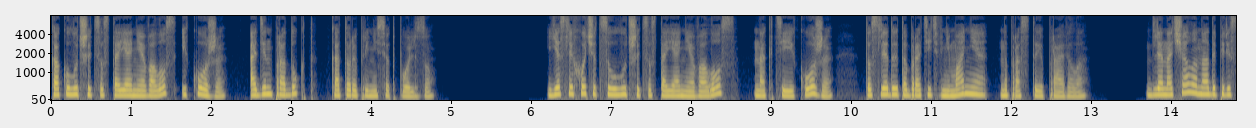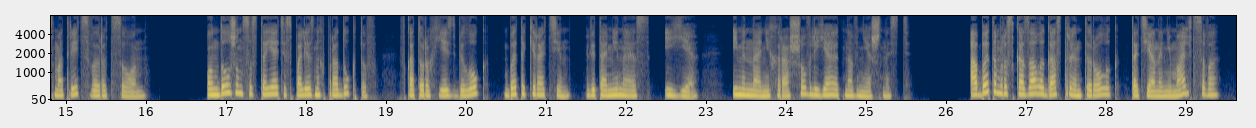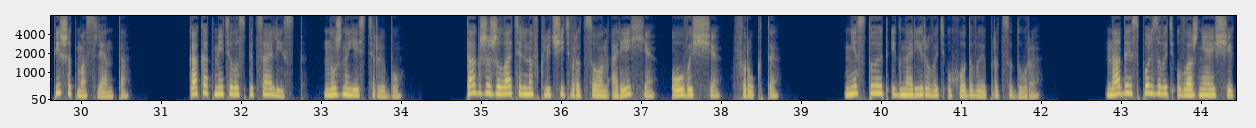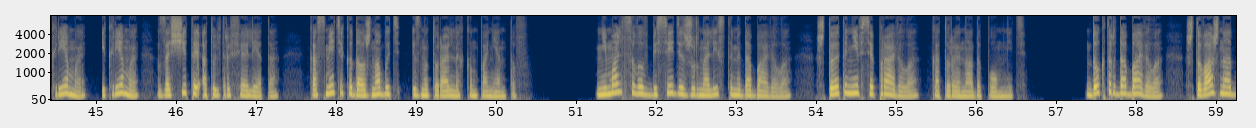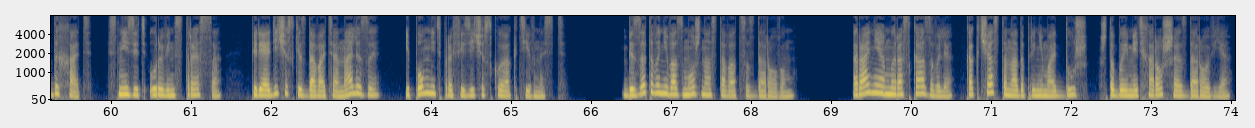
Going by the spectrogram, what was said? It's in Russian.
Как улучшить состояние волос и кожи? Один продукт, который принесет пользу. Если хочется улучшить состояние волос, ногтей и кожи, то следует обратить внимание на простые правила. Для начала надо пересмотреть свой рацион. Он должен состоять из полезных продуктов, в которых есть белок, бета-кератин, витамины С и Е. Именно они хорошо влияют на внешность. Об этом рассказала гастроэнтеролог Татьяна Немальцева, пишет Маслента. Как отметила специалист, нужно есть рыбу. Также желательно включить в рацион орехи, овощи, фрукты. Не стоит игнорировать уходовые процедуры. Надо использовать увлажняющие кремы и кремы с защитой от ультрафиолета. Косметика должна быть из натуральных компонентов. Немальцева в беседе с журналистами добавила, что это не все правила, которые надо помнить. Доктор добавила, что важно отдыхать, снизить уровень стресса, периодически сдавать анализы и помнить про физическую активность. Без этого невозможно оставаться здоровым. Ранее мы рассказывали, как часто надо принимать душ, чтобы иметь хорошее здоровье.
